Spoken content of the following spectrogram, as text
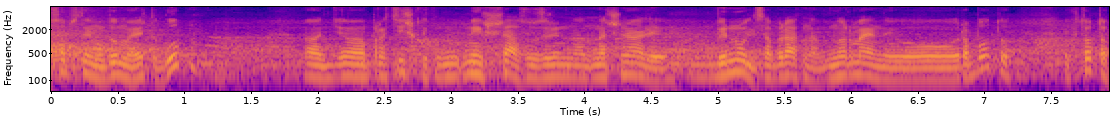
Я, собственно, думаю, это глупо. А, а, Практически мы сейчас уже на- начинали, вернулись обратно в нормальную работу, и кто-то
